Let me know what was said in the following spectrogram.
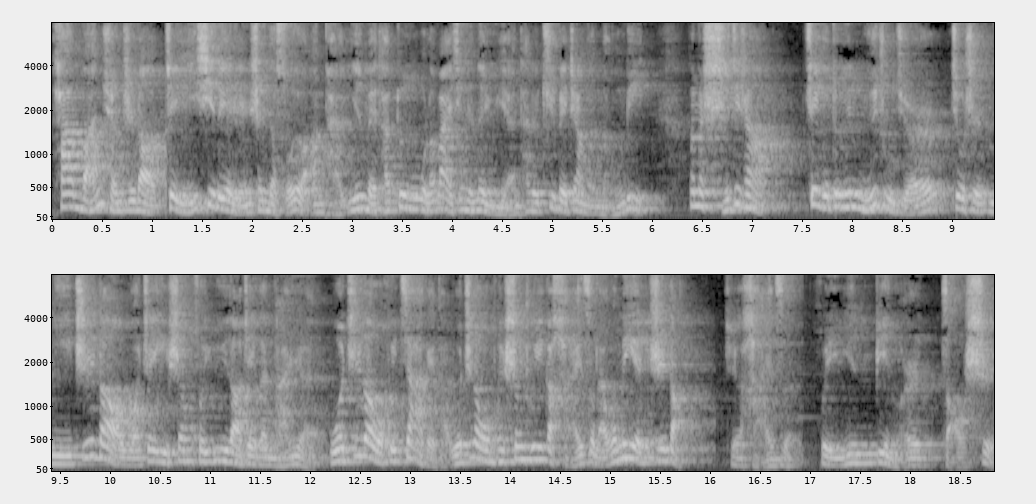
他完全知道这一系列人生的所有安排，因为他顿悟了外星人的语言，他就具备这样的能力。那么实际上。这个对于女主角儿，就是你知道我这一生会遇到这个男人，我知道我会嫁给他，我知道我们会生出一个孩子来，我们也知道这个孩子会因病而早逝，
